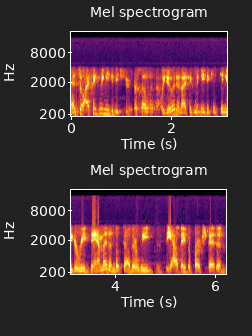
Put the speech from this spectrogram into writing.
And so I think we need to be true to ourselves how we do it, and I think we need to continue to re-examine and look to other leagues and see how they've approached it and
